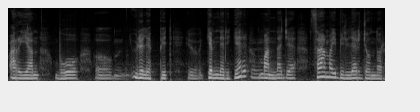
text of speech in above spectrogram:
арыян бу э, үлелеппит э, кемнеригер манна же самай биллер жоннор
